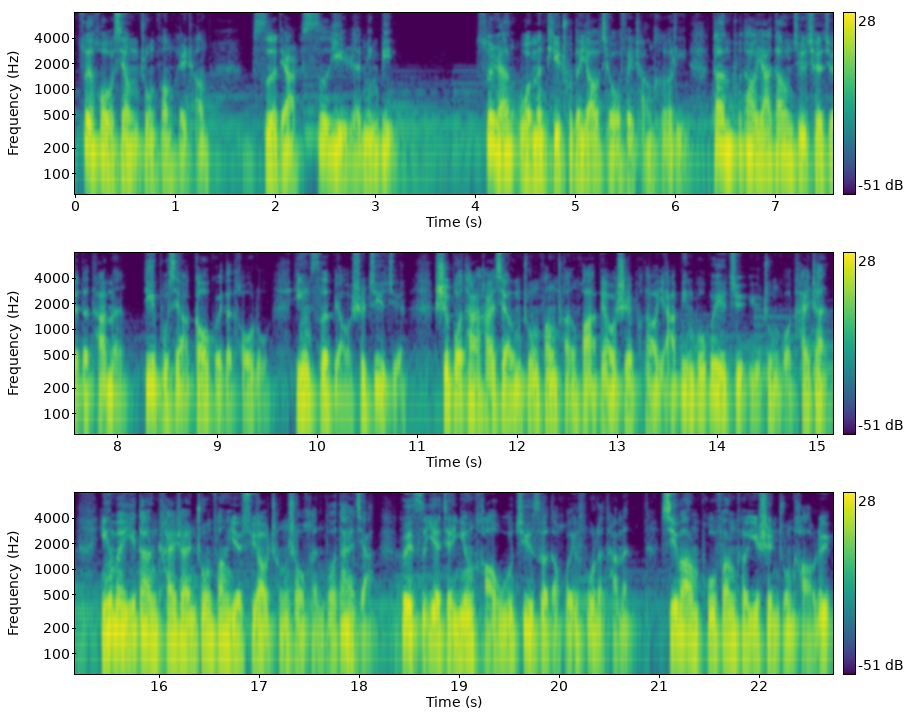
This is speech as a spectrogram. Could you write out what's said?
最后向中方赔偿四点四亿人民币。虽然我们提出的要求非常合理，但葡萄牙当局却觉得他们低不下高贵的头颅，因此表示拒绝。石波泰还向中方传话，表示葡萄牙并不畏惧与中国开战，因为一旦开战，中方也需要承受很多代价。对此，叶剑英毫无惧色地回复了他们，希望葡方可以慎重考虑。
